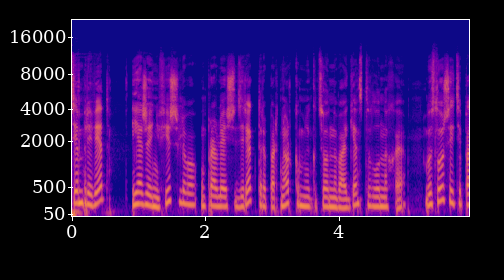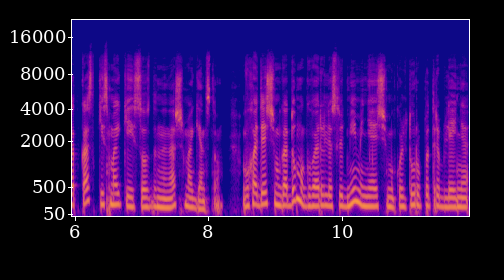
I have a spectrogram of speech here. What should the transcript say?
Всем привет! Я Женя Фишелева, управляющий директор и партнер коммуникационного агентства «Луна Вы слушаете подкаст «Kiss My Case», созданный нашим агентством. В уходящем году мы говорили с людьми, меняющими культуру потребления,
